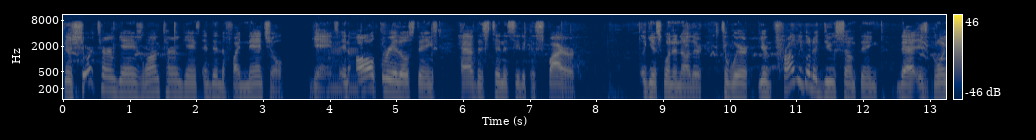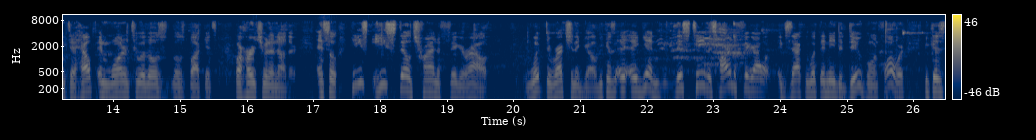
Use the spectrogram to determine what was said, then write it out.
there's short term gains, long term gains, and then the financial gains, and Mhm. all three of those things have this tendency to conspire against one another to where you're probably going to do something that is going to help in one or two of those those buckets but hurt you in another. And so he's he's still trying to figure out what direction to go because again, this team is hard to figure out exactly what they need to do going forward because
